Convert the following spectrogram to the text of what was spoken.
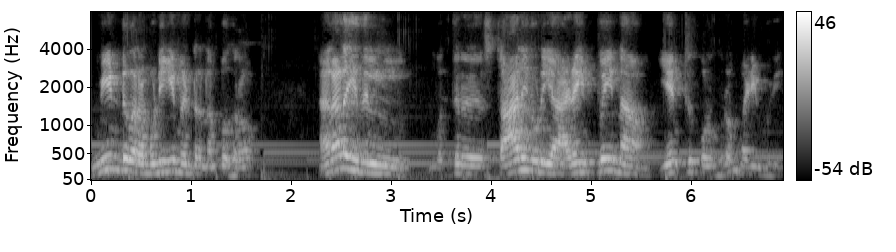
மீண்டு வர முடியும் என்று நம்புகிறோம். அதனால இதில் திரு ஸ்டாலினுடைய அழைப்பை நாம் ஏற்றுக்கொள்கிறோம் வழிமொழிகிறோம்.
